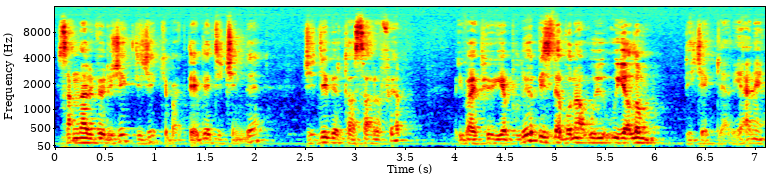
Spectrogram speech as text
İnsanlar görecek diyecek ki bak devlet içinde ciddi bir tasarruf yap, yapılıyor. Biz de buna uy- uyalım diyecekler. Yani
